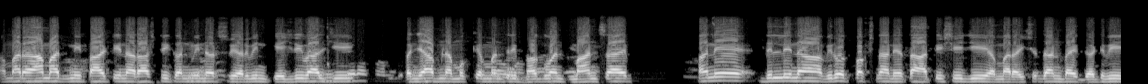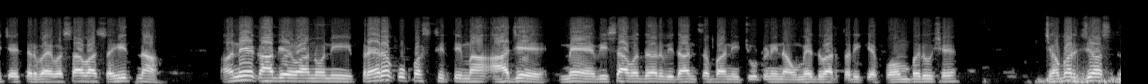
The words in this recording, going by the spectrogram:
અમારા આમ આદમી પાર્ટીના રાષ્ટ્રીય કન્વીનર શ્રી અરવિંદ કેજરીવાલજી, પંજાબના મુખ્યમંત્રી ભગવંત માન સાહેબ અને દિલ્હીના વિરોધ પક્ષના નેતા આતિશીજી, અમારા ઈશુદાનભાઈ ગઢવી, ચૈતરભાઈ વસાવા સહિતના અનેક આગેવાનોની પ્રેરક ઉપસ્થિતિમાં આજે મેં વિસાવદર વિધાનસભાની ચૂંટણીના ઉમેદવાર તરીકે ફોર્મ ભર્યું છે. જબરજસ્ત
